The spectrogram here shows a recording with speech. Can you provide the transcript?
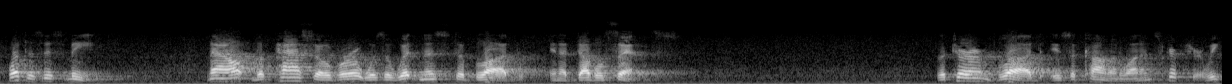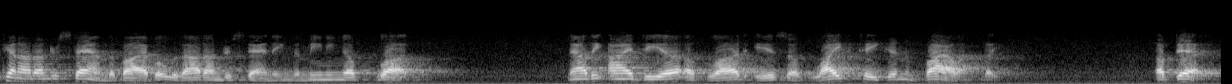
What does this mean? Now, the Passover was a witness to blood in a double sense. The term blood is a common one in Scripture. We cannot understand the Bible without understanding the meaning of blood. Now, the idea of blood is of life taken violently, of death.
